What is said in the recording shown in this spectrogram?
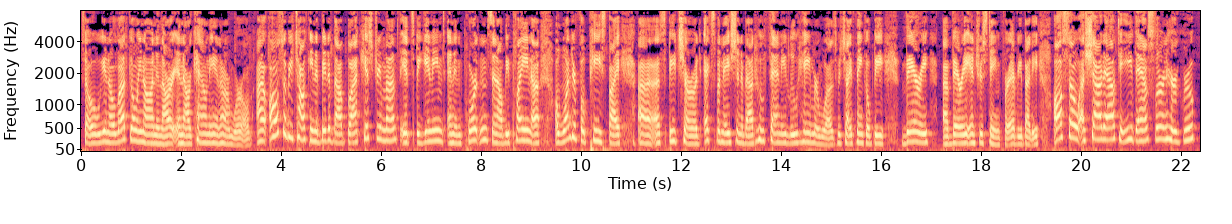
So you know, a lot going on in our in our county and our world. I'll also be talking a bit about Black History Month, its beginnings and importance, and I'll be playing a, a wonderful piece by uh, a speech or an explanation about who Fannie Lou Hamer was, which I think will be very uh, very interesting for everybody. Also, a shout out to Eve Ensler and her group.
